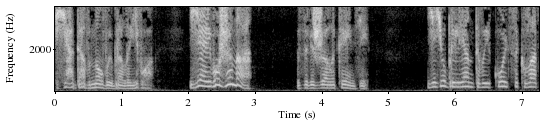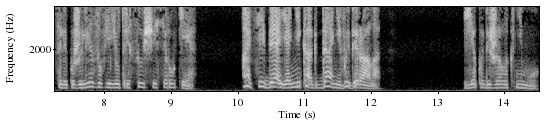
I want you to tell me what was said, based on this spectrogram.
«Я давно выбрала его. Я его жена!» — завизжала Кэнди. Ее бриллиантовые кольца клацали по железу в ее трясущейся руке. «А тебя я никогда не выбирала!» Я побежала к нему.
